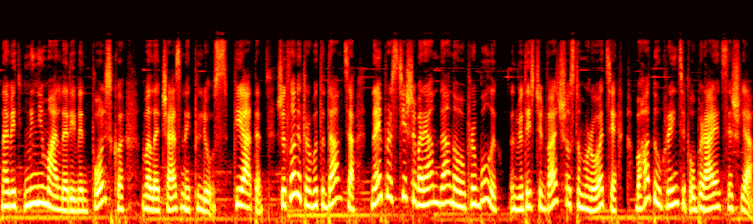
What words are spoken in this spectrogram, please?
Навіть мінімальний рівень польської величезний плюс. П'яте житло від роботодавця найпростіший варіант даного прибулих у 2026 році. Багато українців обирають цей шлях,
